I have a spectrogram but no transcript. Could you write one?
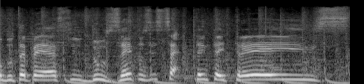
Do TPS 273.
